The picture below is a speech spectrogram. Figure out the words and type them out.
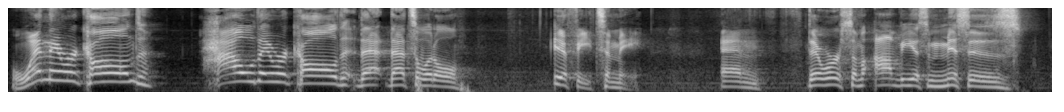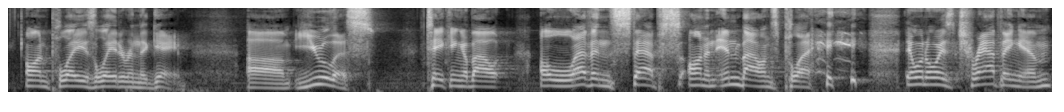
when they were called, how they were called. That that's a little iffy to me. And there were some obvious misses on plays later in the game. Um, Ulis taking about 11 steps on an inbounds play. Illinois is trapping him,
